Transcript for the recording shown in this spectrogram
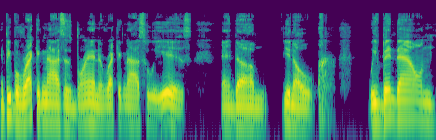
and people recognize his brand and recognize who he is. And um, you know we've been down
